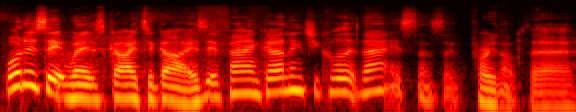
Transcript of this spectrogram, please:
What is it when it's guy to guy? Is it fangirling? Do you call it that? It's that's like probably not the,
